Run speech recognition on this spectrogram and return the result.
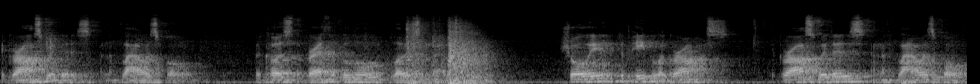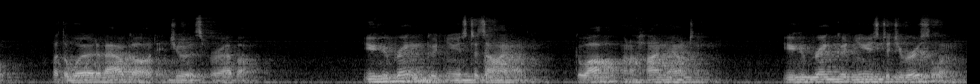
The grass withers and the flowers fall, because the breath of the Lord blows in them. Surely the people are grass. The grass withers and the flowers fall, but the word of our God endures forever. You who bring good news to Zion, go up on a high mountain. You who bring good news to Jerusalem,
